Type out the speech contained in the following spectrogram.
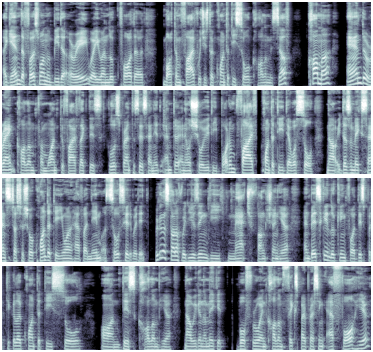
Again, the first one will be the array where you want to look for the bottom five, which is the quantity sold column itself, comma, and the rank column from 1 to 5 like this. Close parenthesis and hit enter and it will show you the bottom 5 quantity that was sold. Now it doesn't make sense just to show quantity, you want to have a name associated with it. We're going to start off with using the match function here and basically looking for this particular quantity sold on this column here. Now we're going to make it both row and column fixed by pressing F4 here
